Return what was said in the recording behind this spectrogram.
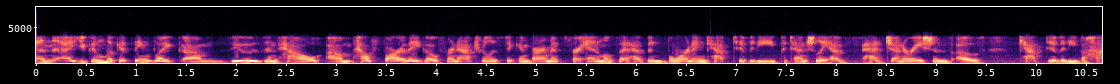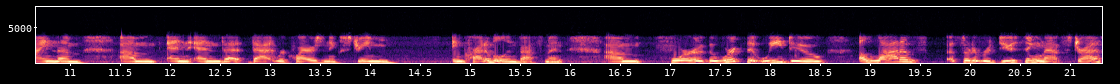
and uh, you can look at things like um, zoos and how um, how far they go for naturalistic environments for animals that have been born in captivity, potentially have had generations of captivity behind them, um, and and that that requires an extreme, incredible investment. Um, for the work that we do, a lot of sort of reducing that stress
